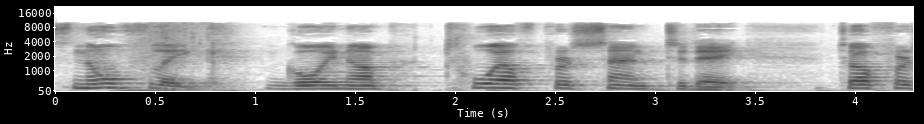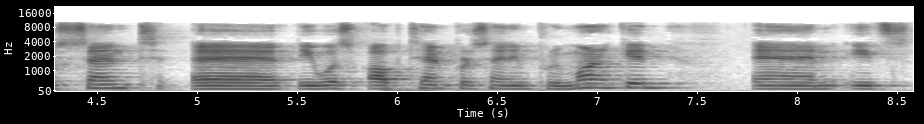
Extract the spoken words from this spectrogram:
Snowflake going up 12% today. 12%, uh, it was up 10% in pre market, and it's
